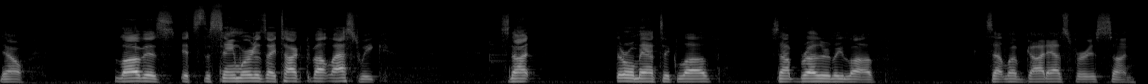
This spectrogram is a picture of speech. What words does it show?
Now, love is it's the same word as I talked about last week. It's not the romantic love. It's not brotherly love. It's that love God has for his son.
